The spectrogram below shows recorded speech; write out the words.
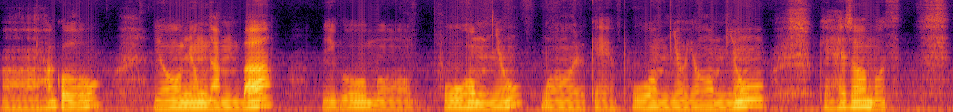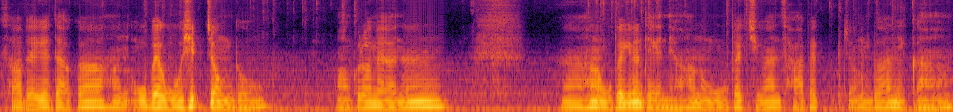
어, 하고 영업용 남바 그리고 뭐 보험료 뭐 이렇게 보험료 영업료 이렇게 해서 뭐 400에다가 한 550 정도. 어, 그러면은 어, 한 500이면 되겠네요. 한 500 지금 한 400 정도 하니까.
